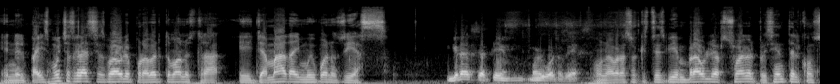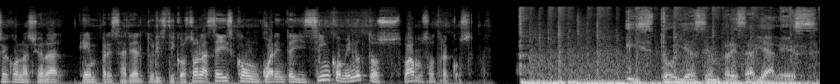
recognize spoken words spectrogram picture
en el país. Muchas gracias, Braulio, por haber tomado nuestra eh, llamada y muy buenos días. Gracias a ti, muy buenos días. Un abrazo, que estés bien. Braulio Arzuaga, el presidente del Consejo Nacional Empresarial Turístico. Son las 6 con 45 minutos. Vamos a otra cosa. Historias empresariales.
